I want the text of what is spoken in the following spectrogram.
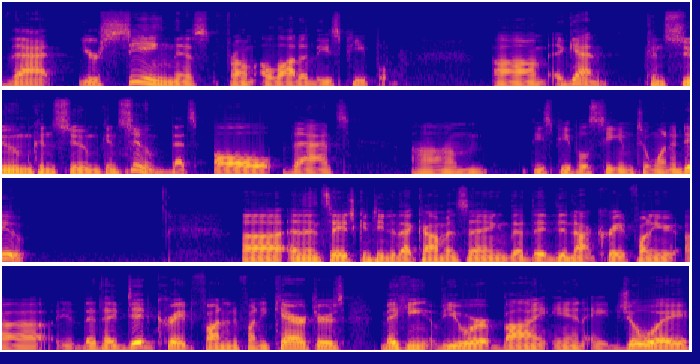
that you're seeing this from a lot of these people. Um, again, consume, consume, consume. That's all that um, these people seem to want to do. Uh, and then Sage continued that comment saying that they did not create funny, uh, that they did create fun and funny characters, making viewer buy in a joy.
